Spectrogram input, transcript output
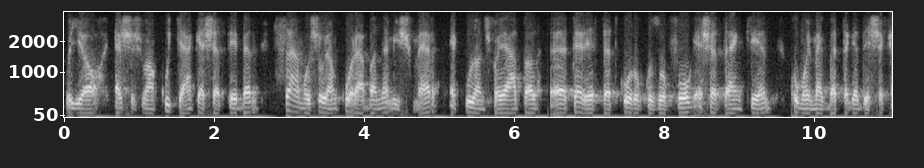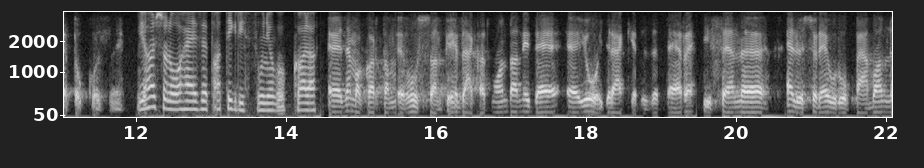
hogy a, elsősorban a kutyák esetében számos olyan korábban nem ismert, e kulancsfaj által terjesztett kórokozó fog esetenként komoly megbetegedéseket okozni. Ugye hasonló a helyzet a tigris szúnyogokkal. Nem akartam hosszan példákat mondani, de jó, hogy rákérdezett erre, hiszen először Európában,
